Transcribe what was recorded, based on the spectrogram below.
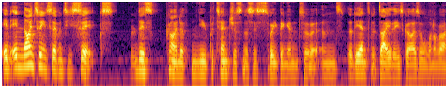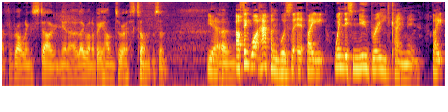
In in 1976, this kind of new pretentiousness is sweeping into it, and at the end of the day, these guys all want to write for Rolling Stone. You know, they want to be Hunter S. Thompson. Yeah, Um, I think what happened was that it, they, when this new breed came in, they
